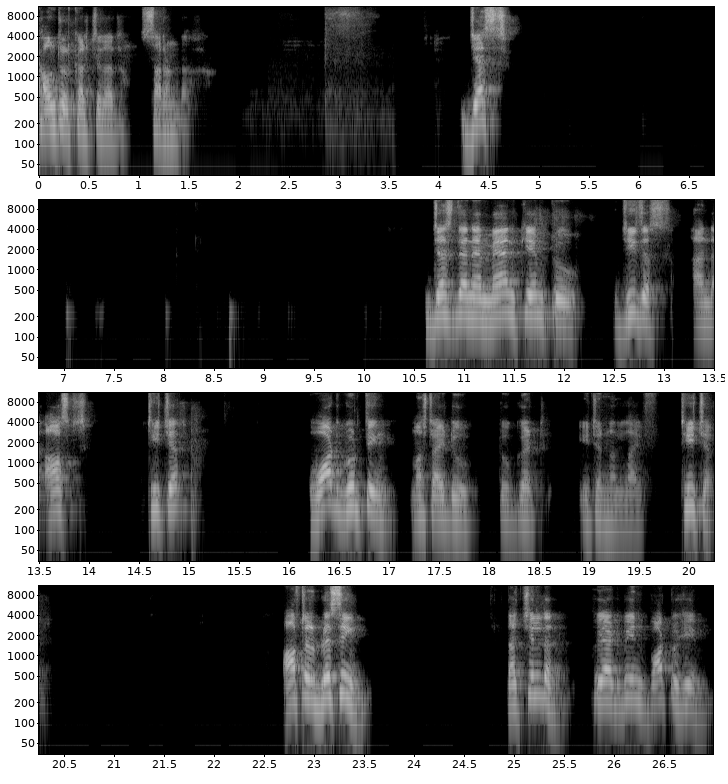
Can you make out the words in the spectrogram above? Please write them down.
Countercultural surrender. Just just then a man came to Jesus and asked, Teacher, what good thing must I do to get eternal life? Teacher. After blessing the children who had been brought to him,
